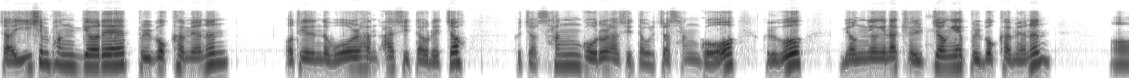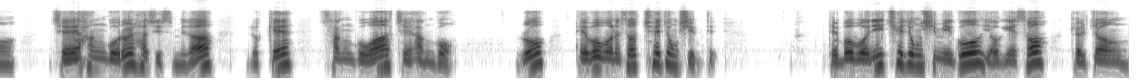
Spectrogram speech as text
자 2심 판결에 불복하면은 어떻게 된다 뭘 할 수 있다고 그랬죠? 그렇죠. 상고를 할 수 있다고 그랬죠. 상고 그리고 명령이나 결정에 불복하면은 어, 재항고를 할 수 있습니다. 이렇게 상고와 재항고로 대법원에서 최종심, 대 법원이 최종심이고 여기에서 결정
